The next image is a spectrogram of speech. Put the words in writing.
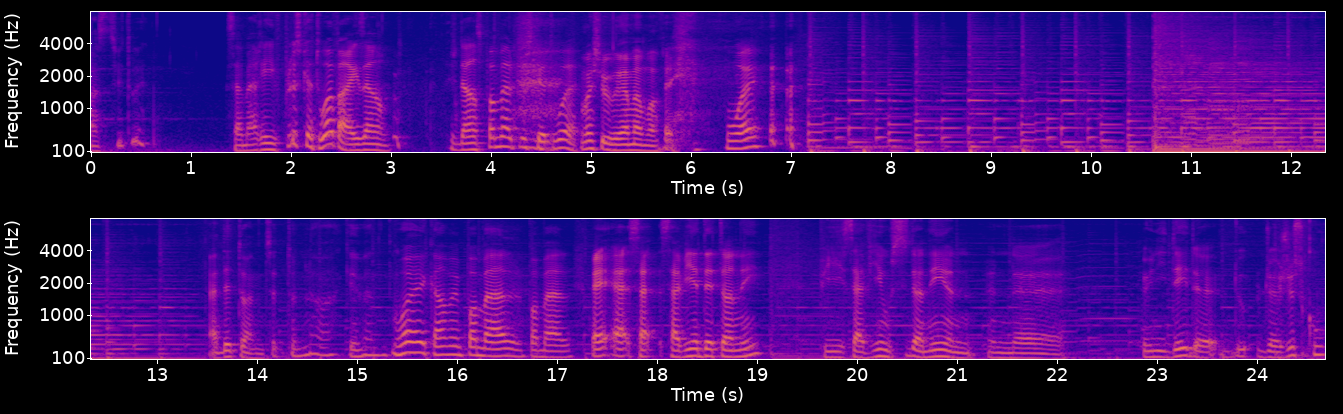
Danses-tu, toi? Ça m'arrive plus que toi, par exemple. Je danse pas mal plus que toi. Moi, je suis vraiment mauvais. Ouais. Elle détonne, cette tune-là, hein, Kevin? Ouais, quand même pas mal, pas mal. Mais euh, ça, ça vient détonner, puis ça vient aussi donner une, une, euh, une idée de, d'où- de jusqu'où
